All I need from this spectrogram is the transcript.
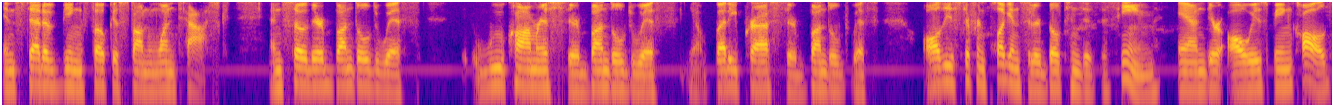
instead of being focused on one task. And so they're bundled with WooCommerce, they're bundled with you know BuddyPress, they're bundled with all these different plugins that are built into the theme, and they're always being called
